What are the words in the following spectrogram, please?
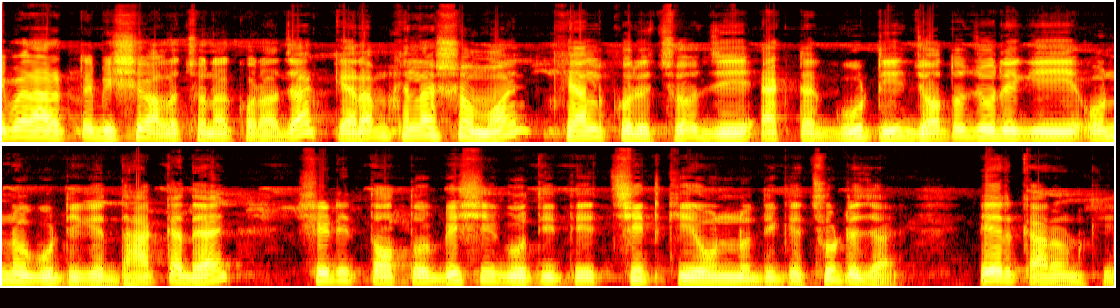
এবার আরেকটা বিষয় আলোচনা করা যাক। ক্যারাম খেলার সময় খেয়াল করেছ যে একটা গুটি যত জোরে গিয়ে অন্য গুটিকে ধাক্কা দেয়, সেটি তত বেশি গতিতে ছিটকে অন্যদিকে ছুটে যায়। এর কারণ কি?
